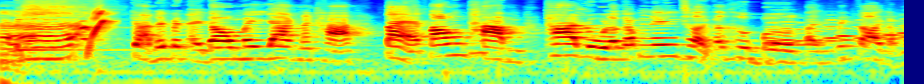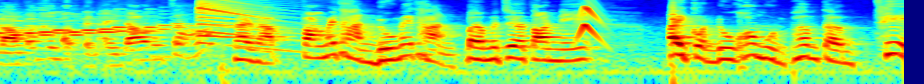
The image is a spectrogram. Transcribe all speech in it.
นะการได้เป็นไอดอลไม่ยากนะคะ แต่ต้องทำถ้ารู้แล้วก็นิ่งเฉยก็คือเบอร์ไปไม่จอยกับเราก็คือแบบเป็นไอดอลนะจ๊ะใช่ครับ ฟังไม่ทันดูไม่ทัน เปิดมาเจอตอนนี้ ไปกดดูข้อมูลเพิ่มเติมที่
